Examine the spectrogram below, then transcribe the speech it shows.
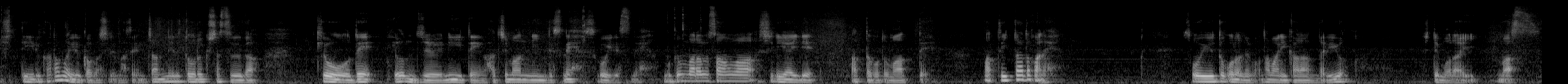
知っている方もいるかもしれません。チャンネル登録者数が今日で42.8万人ですね。すごいですね。僕も、学さんは知り合いで会ったこともあって、まあ、Twitter とかね、そういうところでもたまに絡んだりをしてもらいます。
